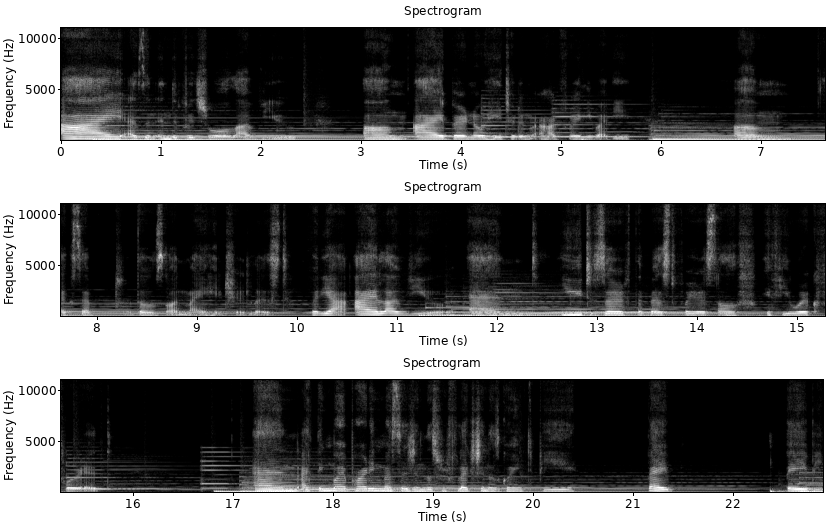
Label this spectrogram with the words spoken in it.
I, as an individual, love you. Um, I bear no hatred in my heart for anybody, um, except those on my hatred list. But yeah, I love you, and you deserve the best for yourself if you work for it. And I think my parting message in this reflection is going to be babe, baby,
